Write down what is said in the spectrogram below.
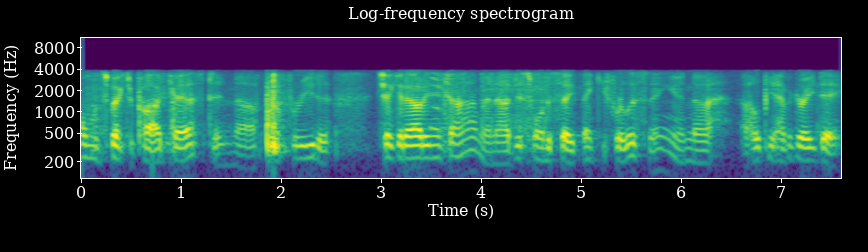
Home Inspector podcast, and uh, feel free to check it out anytime. And I just want to say thank you for listening, and uh, I hope you have a great day.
